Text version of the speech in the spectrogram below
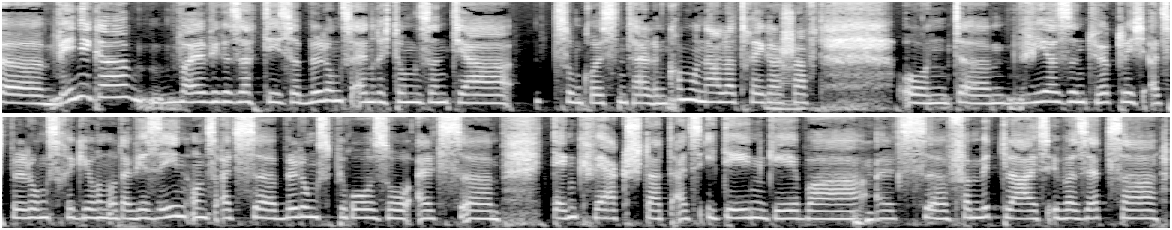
Äh, weniger, weil wie gesagt, diese Bildungseinrichtungen sind ja zum größten Teil in kommunaler Trägerschaft. Ja. Und ähm, wir sind wirklich als Bildungsregion oder wir sehen uns als äh, Bildungsbüro so als äh, Denkwerkstatt, als Ideengeber, mhm. als äh, Vermittler, als Übersetzer.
